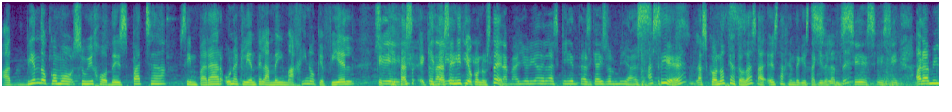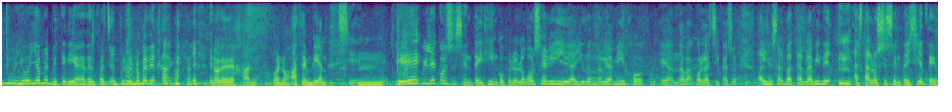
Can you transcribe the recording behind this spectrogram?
a- viendo cómo su hijo despacha sin parar una clientela, me imagino que fiel, que Sí, quizás, eh, quizás inició con La usted. mayoría de las clientas que hay son mías. Ah, sí, ¿eh? ¿Las conoce a todas, a esta gente que está aquí Sí, delante? Sí, sí, sí. Ahora mismo yo ya me metería a despachar, pero no me dejan. No le dejan. Bueno, hacen bien. Sí. Mm, Yo me ¿Qué, jubilé con 65, pero luego seguí ayudándole a mi hijo porque andaba con las chicas ahí en Salvatar la Vida hasta los 67.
